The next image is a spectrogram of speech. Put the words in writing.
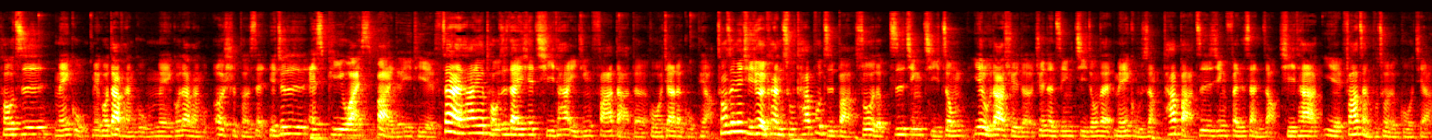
投资美股、美国大盘股、美国大盘股二十 percent，也就是 SPY SPY 的 ETF。再来，他又投资在一些其他已经发达的国家的股票。从这边其实就可以看出，他不止把所有的资金集中，耶鲁大学的捐赠资金集中在美股上，他把资金分散到其他也发展不错的国家。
